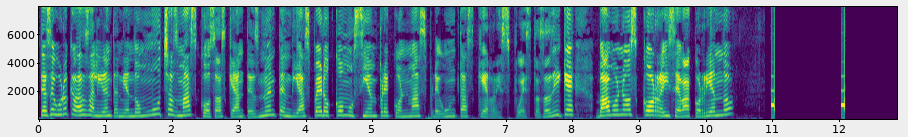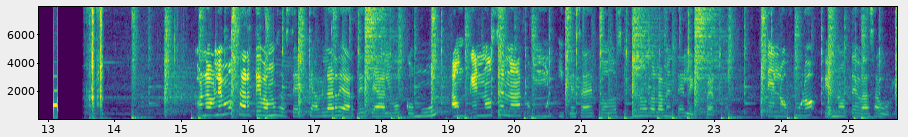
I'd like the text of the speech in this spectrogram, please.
Te aseguro que vas a salir entendiendo muchas más cosas que antes no entendías, pero como siempre con más preguntas que respuestas. Así que vámonos, corre y se va corriendo Con Hablemos Arte vamos a hacer que hablar de arte sea algo común, aunque no sea nada común y que sea de todos, no solamente el experto. Te lo juro que no te vas a aburrir.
